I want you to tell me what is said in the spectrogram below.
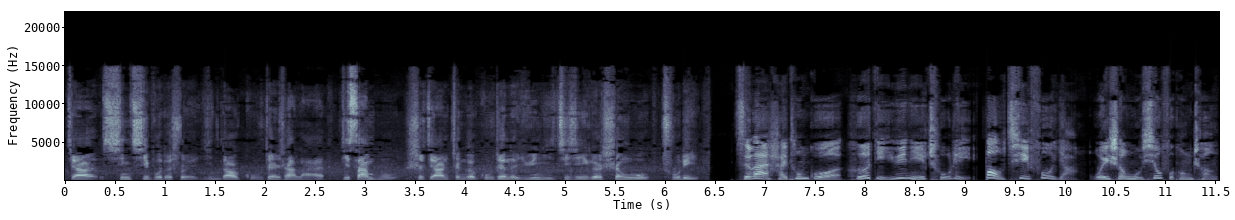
将新七浦的水引到古镇上来。第三步是将整个古镇的淤泥进行一个生物处理。”此外，还通过河底淤泥处理、抱气复养、微生物修复工程，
